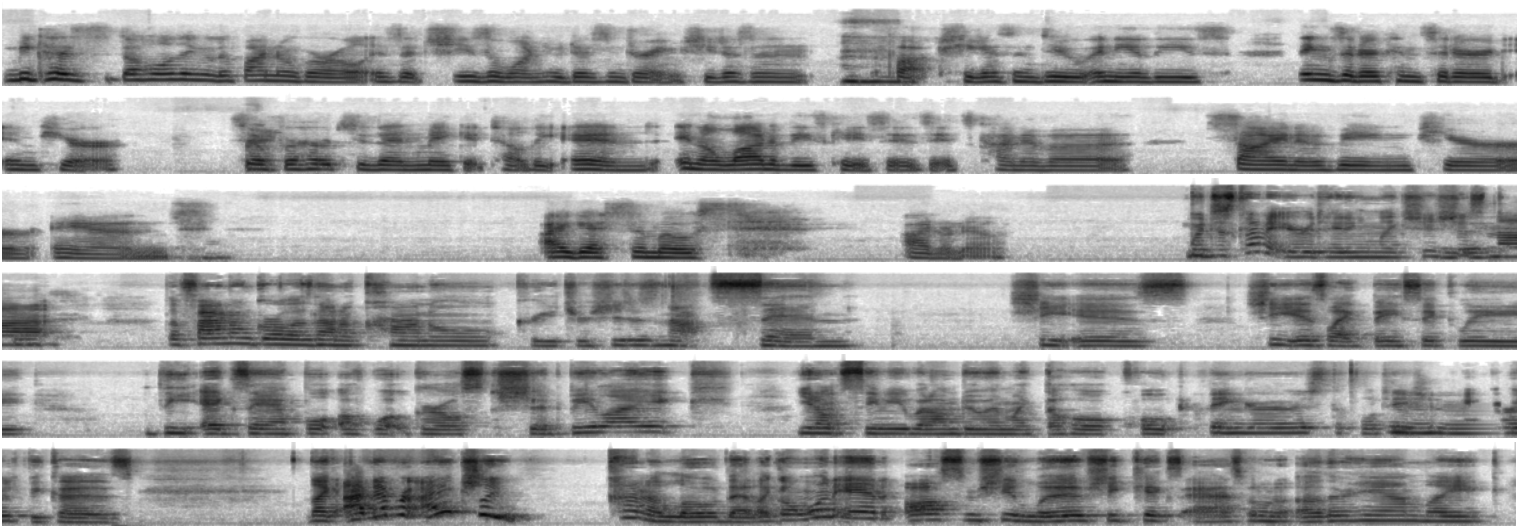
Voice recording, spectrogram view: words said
because the whole thing with the final girl is that she's the one who doesn't drink, she doesn't mm-hmm. fuck, she doesn't do any of these things that are considered impure. So right. for her to then make it till the end, in a lot of these cases, it's kind of a sign of being pure and. I guess the most I don't know. Which is kind of irritating. Like she's just not the final girl is not a carnal creature. She does not sin. She is she is like basically the example of what girls should be like you don't see me, but I'm doing like the whole quote fingers, the quotation mm-hmm. fingers, because like I never, I actually kind of load that. Like on one end, awesome, she lives, she kicks ass, but on the other hand, like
